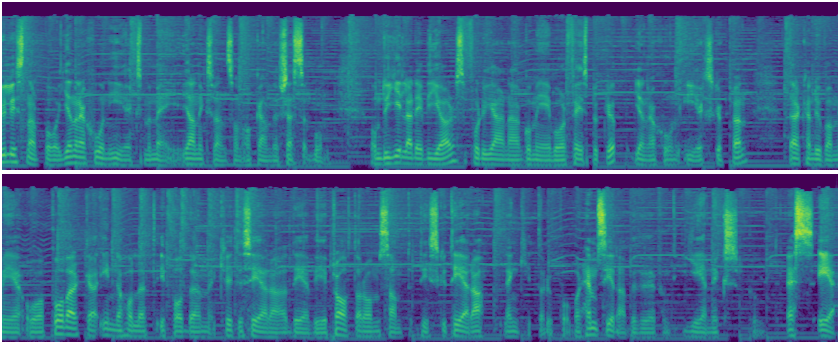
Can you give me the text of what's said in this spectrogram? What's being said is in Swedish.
Du lyssnar på Generation YX med mig, Jannik Svensson och Anders Hesselbom. Om du gillar det vi gör så får du gärna gå med i vår Facebookgrupp, Generation e YX-gruppen. Där kan du vara med och påverka innehållet i podden, kritisera det vi pratar om samt diskutera. Länk hittar du på vår hemsida www.genyx.se.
